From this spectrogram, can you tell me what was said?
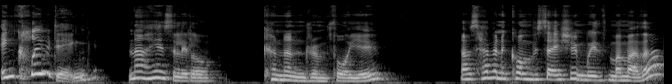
including. Now, here's a little conundrum for you. I was having a conversation with my mother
